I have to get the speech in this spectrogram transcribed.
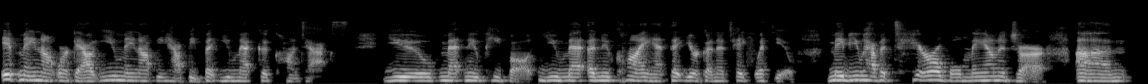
it may not work out. You may not be happy, but you met good contacts you met new people, you met a new client that you're going to take with you. Maybe you have a terrible manager. Um,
